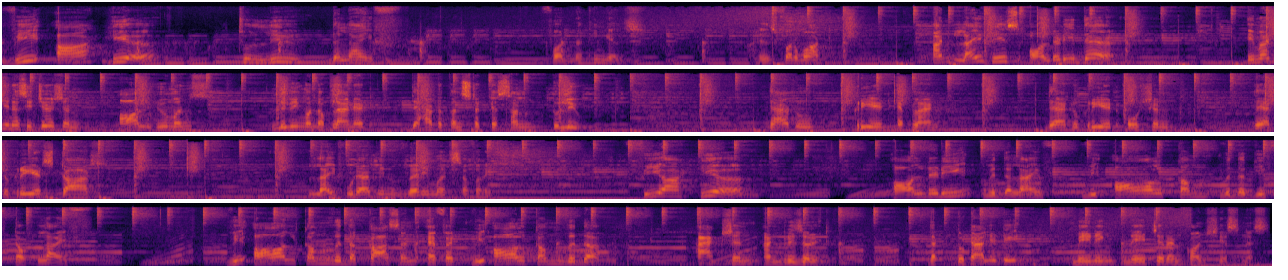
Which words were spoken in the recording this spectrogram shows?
We are here to live the life for nothing else. Else for what? And life is already there. Imagine a situation all humans living on the planet, they have to construct a sun to live. They have to create a plant. They have to create ocean. They have to create stars. Life would have been very much suffering. We are here already with the life. We all come with the gift of life. We all come with the cause and effect. We all come with the action and result. The totality meaning nature and consciousness.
